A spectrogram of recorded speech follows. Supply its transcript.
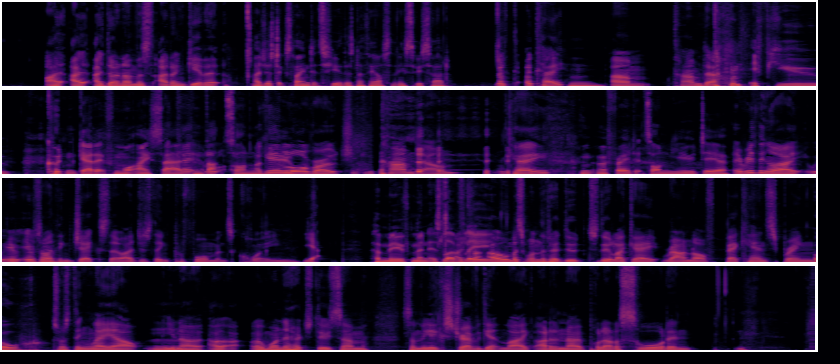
I, I, I don't understand. I don't get it. I just explained it to you. There's nothing else that needs to be said. Ok- Okay. Hmm. Um, calm down. If you couldn't get it from what I said, okay, that's on okay, you. Law Roach, you can calm down. okay. I'm afraid it's on you, dear. Everything I every time I think Jax though, I just think performance queen. Yeah. Her movement is lovely. I almost wanted her to do, to do like a round off backhand spring Oh, twisting layout. You know, I, I wanted her to do some something extravagant, like I don't know, pull out a sword and.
